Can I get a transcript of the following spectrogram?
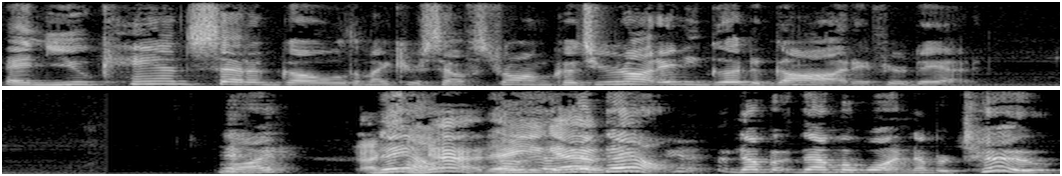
And you can set a goal to make yourself strong because you're not any good to God if you're dead. Right? now, yeah, there you go. Now, number, number one. Number two,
